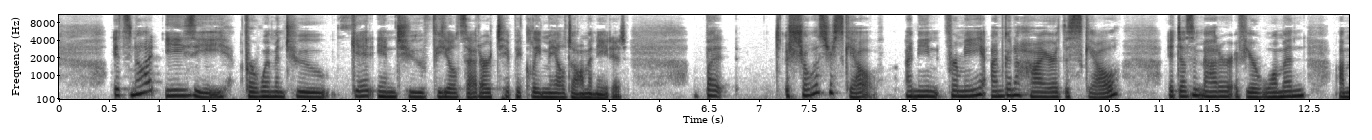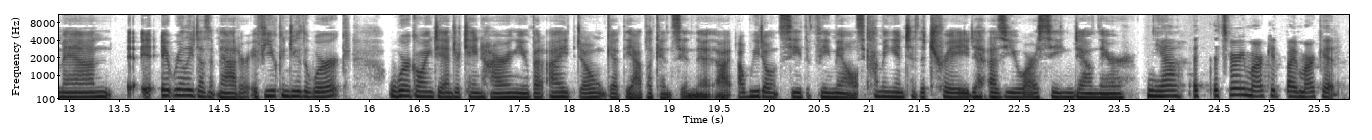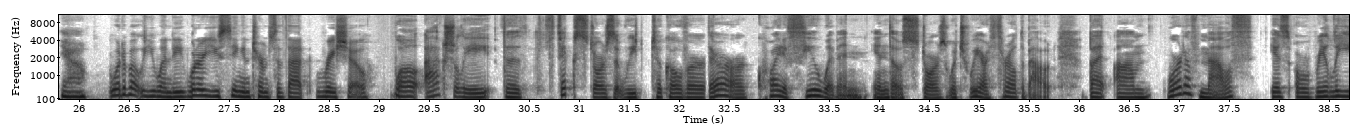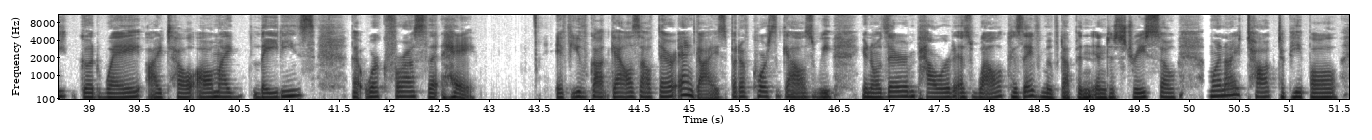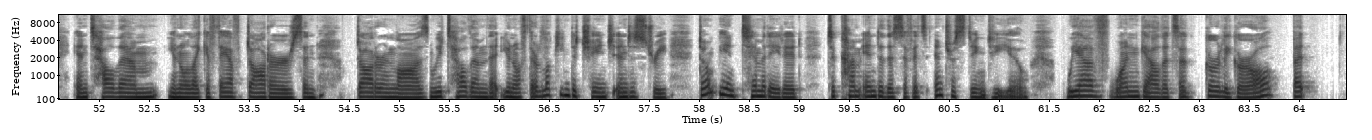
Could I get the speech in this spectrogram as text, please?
It's not easy for women to get into fields that are typically male dominated, but show us your skill. I mean, for me, I'm going to hire the skill. It doesn't matter if you're a woman, a man, it, it, really doesn't matter. If you can do the work, we're going to entertain hiring you, but I don't get the applicants in there. I, we don't see the females coming into the trade as you are seeing down there. Yeah, it's very market by market. Yeah. What about you, Wendy? What are you seeing in terms of that ratio? Well, actually, the fixed stores that we took over, there are quite a few women in those stores, which we are thrilled about. But um, word of mouth is a really good way. I tell all my ladies that work for us that, hey, if you've got gals out there and guys, but of course, gals, we, you know, they're empowered as well because they've moved up in industry. So when I talk to people and tell them, you know, like if they have daughters and daughter in laws, we tell them that, you know, if they're looking to change industry, don't be intimidated to come into this if it's interesting to you. We have one gal that's a girly girl,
